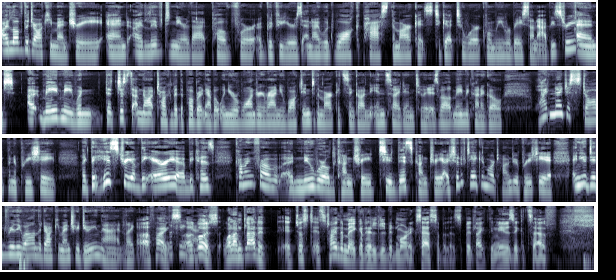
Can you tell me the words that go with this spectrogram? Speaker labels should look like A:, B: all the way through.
A: I love the documentary, and I lived near that pub for a good few years, and I would walk past the markets to get to work when we were based on Abbey Street. And it made me when just I'm not talking about the pub right now, but when you were wandering around, you walked into the markets and got an insight into it as well. It made me kind of go, why didn't I just stop and appreciate like the history of the area? Because coming from a new world country to this country, I should have taken more time to appreciate it. And you did really well in the documentary doing that. Like,
B: Oh, thanks. Oh, good. Well, I'm glad it. It just it's trying to make it a little bit more accessible. It's a bit like the music itself.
